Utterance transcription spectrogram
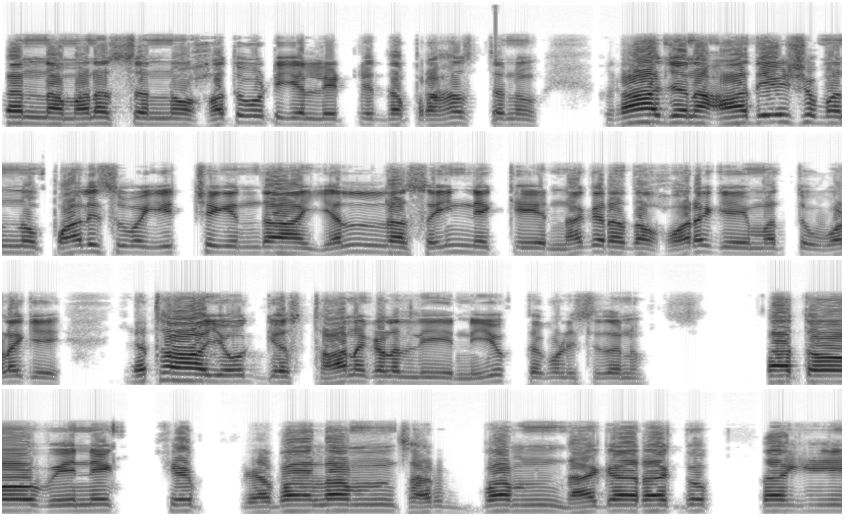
ತನ್ನ ಮನಸ್ಸನ್ನು ಹತೋಟಿಯಲ್ಲಿಟ್ಟಿದ್ದ ಪ್ರಹಸ್ತನು ರಾಜನ ಆದೇಶವನ್ನು ಪಾಲಿಸುವ ಇಚ್ಛೆಯಿಂದ ಎಲ್ಲ ಸೈನ್ಯಕ್ಕೆ ನಗರದ ಹೊರಗೆ ಮತ್ತು ಒಳಗೆ ಯಥಾಯೋಗ್ಯ ಸ್ಥಾನಗಳಲ್ಲಿ ನಿಯುಕ್ತಗೊಳಿಸಿದನು. ತಥೋ ವಿನಿಕ್ಷಿಪ್ಯ ಬಲಂ ಸರ್ವಂ ನಗರ ಗುಪ್ತಹಿ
